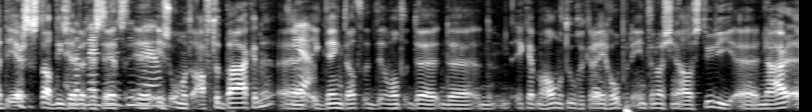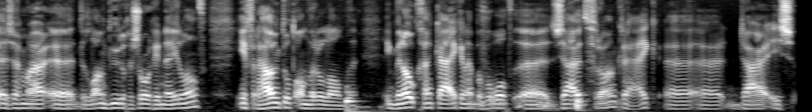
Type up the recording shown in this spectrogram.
Uh, de eerste stap die ze En hebben gezet dus eh, meer- is om het af te bakenen. Eh, Ja. Ik denk dat, want de, de, de- ik heb mijn handen toegekregen op een internationale studie eh, naar zeg maar, de langdurige zorg in Nederland in verhouding tot andere landen. Ik ben ook gaan kijken naar bijvoorbeeld Zuid-Frankrijk. Daar is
